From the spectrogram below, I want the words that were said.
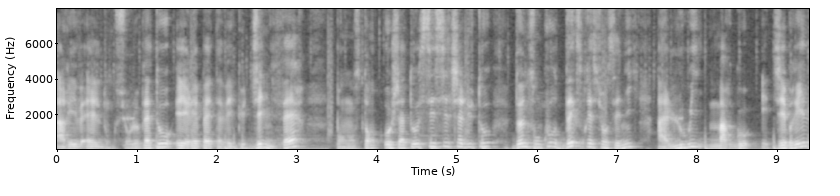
Arrive elle donc sur le plateau et répète avec Jennifer. Pendant ce temps, au château, Cécile Chaluteau donne son cours d'expression scénique à Louis, Margot et Djibril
